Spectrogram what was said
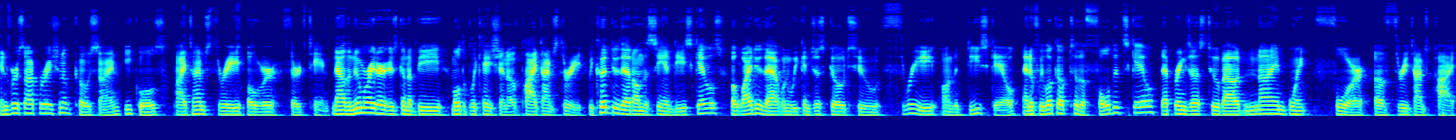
inverse operation of cosine equals pi times three over 13. Now the numerator is gonna be multiplication of pi times three. We could do that on the C and D scales, but why do that when we can just go to three on the D scale? And if we look up to the folded scale, that brings us to about 9.4 of 3 times pi.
